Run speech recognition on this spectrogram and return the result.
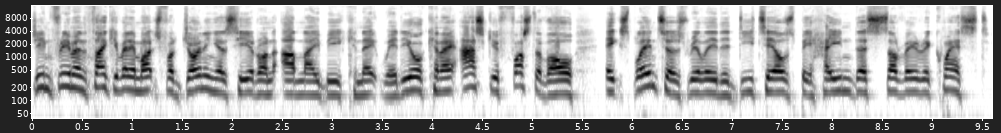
Jeane Freeman, thank you very much for joining us here on RNIB Connect Radio. Can I ask you, first of all, explain to us really the details behind this survey request?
